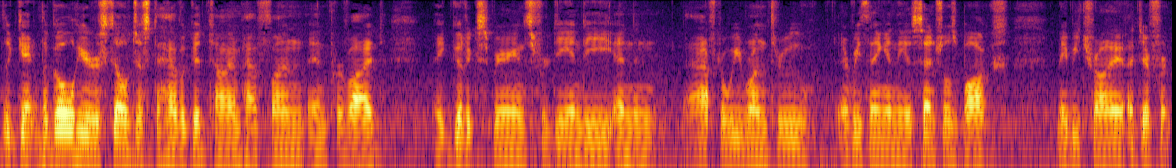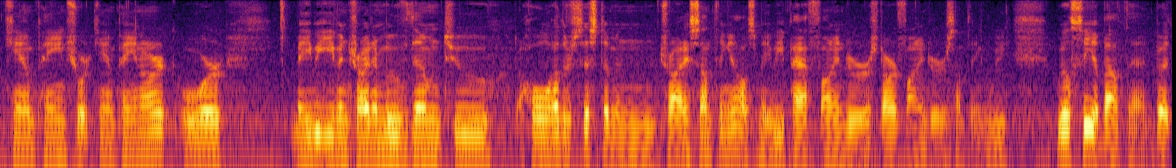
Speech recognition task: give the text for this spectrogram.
the the goal here is still just to have a good time, have fun, and provide a good experience for D and D. And then after we run through everything in the essentials box, maybe try a different campaign, short campaign arc, or maybe even try to move them to a whole other system and try something else, maybe Pathfinder or Starfinder or something. We we'll see about that, but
